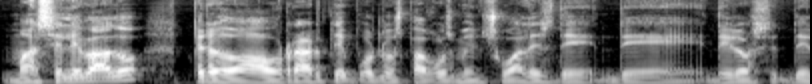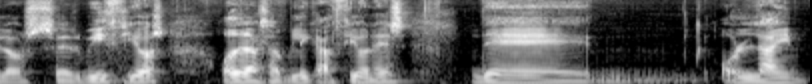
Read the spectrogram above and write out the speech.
más elevado, pero ahorrarte pues, los pagos mensuales de, los, de los servicios o de las aplicaciones de online.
